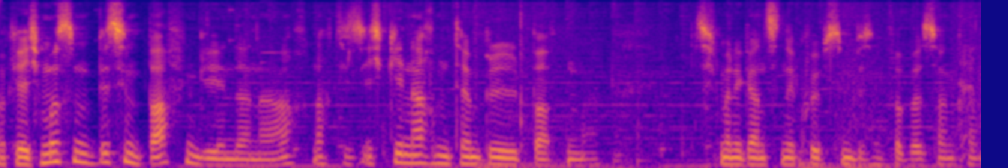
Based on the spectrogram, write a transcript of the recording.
Okay, ich muss ein bisschen buffen gehen danach. Nach ich gehe nach dem Tempel buffen mal. Dass ich meine ganzen Equips ein bisschen verbessern kann.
